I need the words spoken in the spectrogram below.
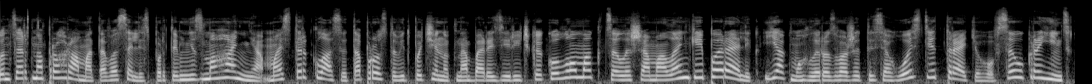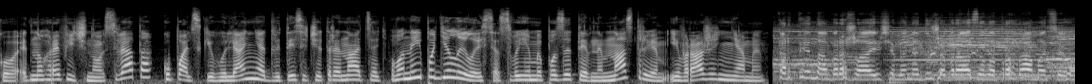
Концертна програма та веселі спортивні змагання, майстер-класи та просто відпочинок на березі річки Коломак це лише маленький перелік, як могли розважитися гості третього всеукраїнського етнографічного свята Купальські гуляння 2013. Вони й поділилися своїми позитивним настроєм і враженнями. Картина вражаюча, мене дуже вразила програма цього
